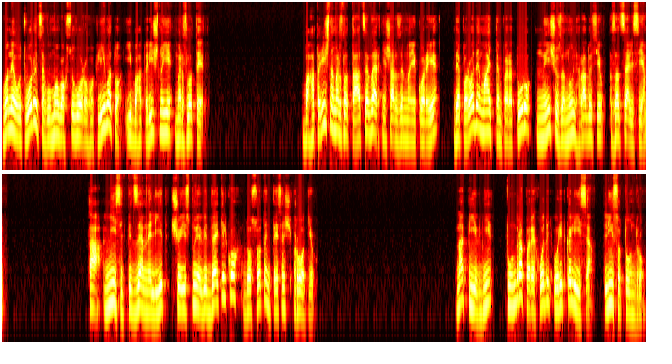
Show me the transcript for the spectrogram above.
Вони утворюються в умовах суворого клімату і багаторічної мерзлоти. Багаторічна мерзлота це верхній шар земної кори, де породи мають температуру нижчу за 0 градусів за Цельсієм. Та містять підземний лід, що існує від декількох до сотень тисяч років. На півдні тундра переходить у рідколісся лісотундру,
